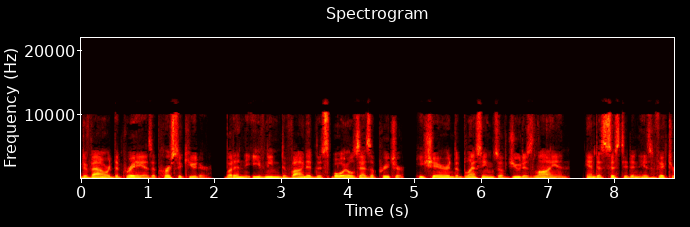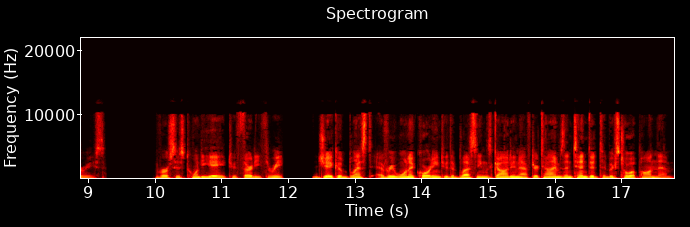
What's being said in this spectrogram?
devoured the prey as a persecutor, but in the evening divided the spoils as a preacher, he shared the blessings of Judah's lion, and assisted in his victories. Verses 28 to 33 Jacob blessed everyone according to the blessings God in after times intended to bestow upon them.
